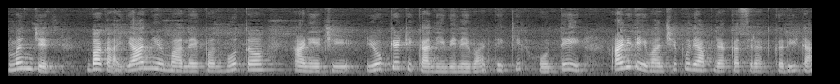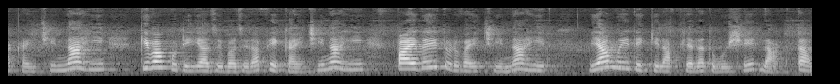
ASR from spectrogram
म्हणजेच बघा या निर्मालय पण होतं आणि याची योग्य ठिकाणी विल्हेवाट देखील होते. आणि देवांची फुले आपल्या कचऱ्यात कधी टाकायची नाही. किंवा कुठेही आजूबाजूला फेकायची नाही पायदळी तुडवायची नाहीत. यामुळे देखील आपल्याला दोषे लागतात.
